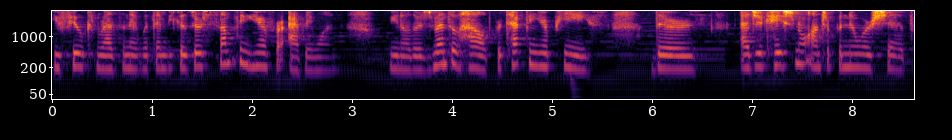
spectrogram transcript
you feel can resonate with them because there's something here for everyone. You know, there's mental health, protecting your peace, there's educational entrepreneurship,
